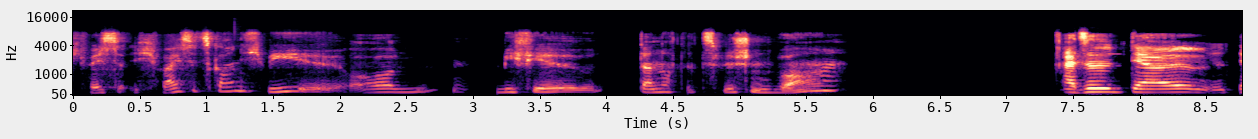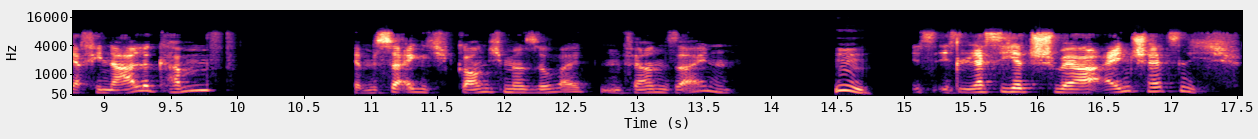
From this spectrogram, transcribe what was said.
ich weiß, ich weiß jetzt gar nicht, wie, oh, wie viel dann noch dazwischen war. Also der, der finale Kampf, der müsste eigentlich gar nicht mehr so weit entfernt sein. Hm. Es, es lässt sich jetzt schwer einschätzen. Ich,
